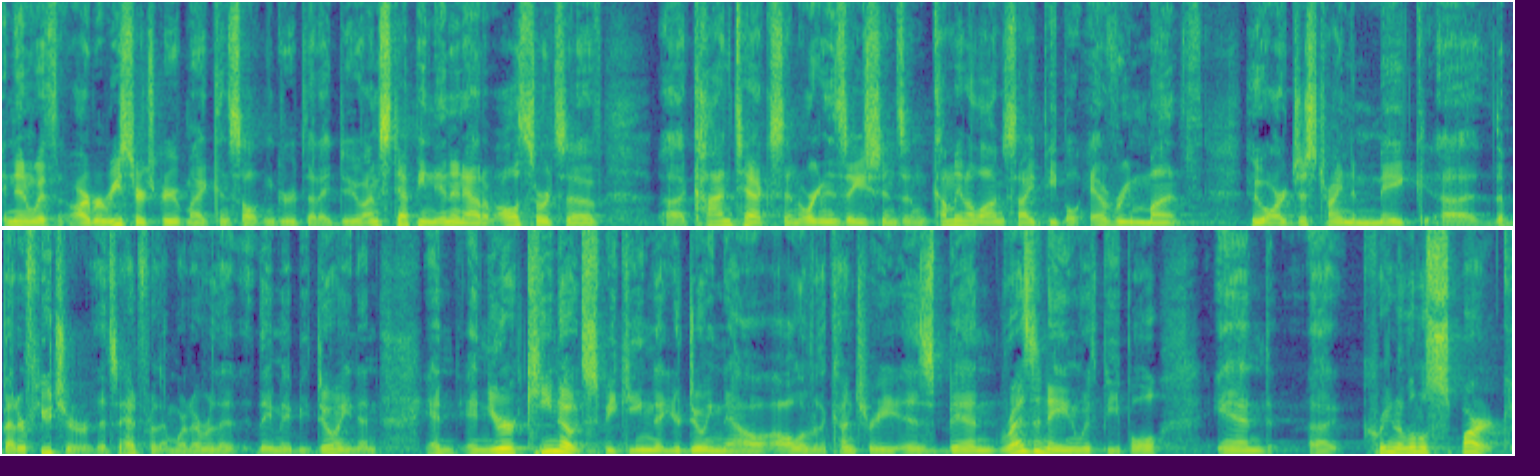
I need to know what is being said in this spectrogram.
And then with Arbor Research Group, my consultant group that I do, I'm stepping in and out of all sorts of uh, contexts and organizations and coming alongside people every month who are just trying to make uh, the better future that's ahead for them, whatever that they may be doing. And, and, and your keynote speaking that you're doing now all over the country has been resonating with people. And uh, creating a little spark.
